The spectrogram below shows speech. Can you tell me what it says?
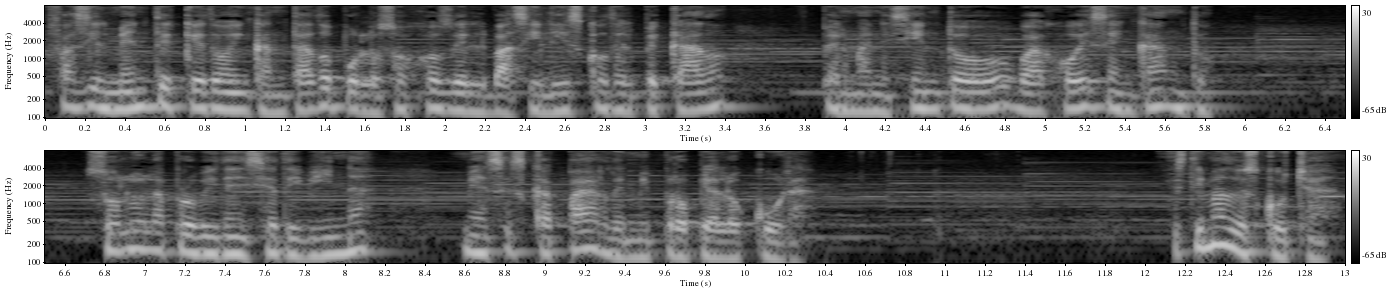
Fácilmente quedo encantado por los ojos del basilisco del pecado, permaneciendo bajo ese encanto. Solo la providencia divina me hace escapar de mi propia locura. Estimado escucha,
